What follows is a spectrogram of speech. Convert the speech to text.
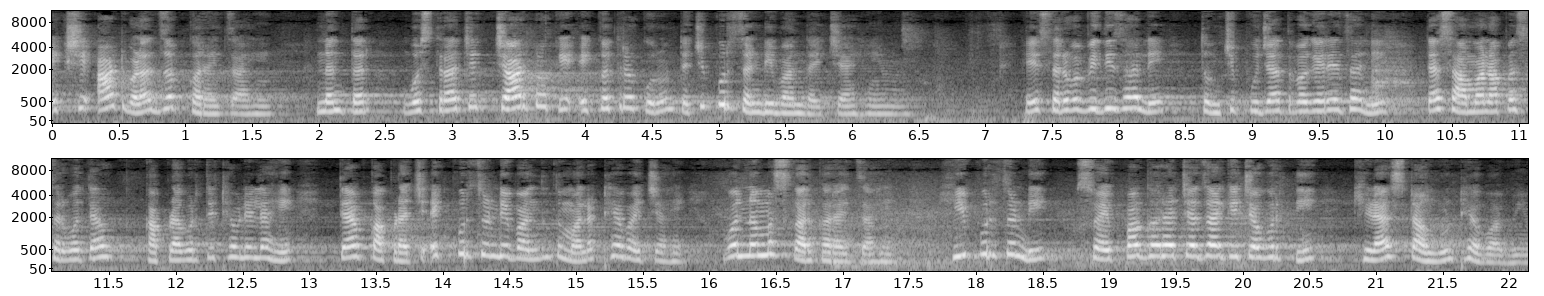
एकशे आठ वेळा जप करायचा आहे. नंतर वस्त्राचे चार टोके एकत्र करून त्याची पुरसंडी बांधायची आहे. हे सर्व विधी झाले तुमची पूजा वगैरे झाली त्या सामान आपण सर्व त्या कापडावरती ठेवलेले आहे. त्या कापडाची एक पुरचुंडी बांधून तुम्हाला ठेवायची आहे व नमस्कार करायचा आहे. ही पुरचुंडी स्वयंपाकघराच्या जागेच्या वरती खिळ्यास टांगून ठेवावी.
